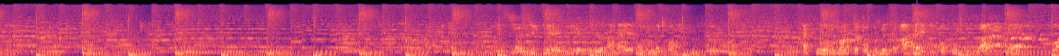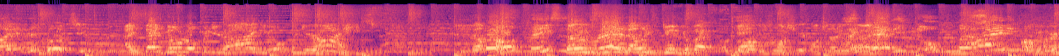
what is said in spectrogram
you can't get your eye on the bottom. I told him not to open his eye, he opened his eye. Well, I didn't know what you. I said don't open your eye, you open your eye. Now my whole face is That looks red. good, that looks good, go back. Okay, Oh. just wash your, wash out of your I eye. can't even open my eye anymore.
